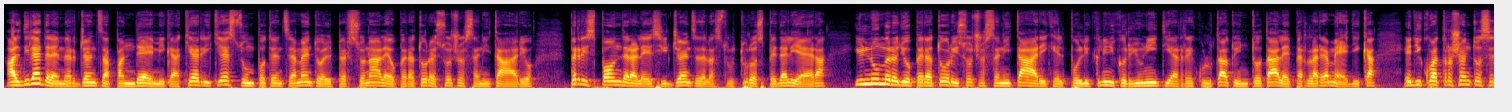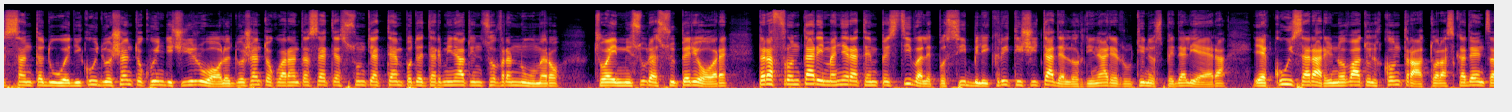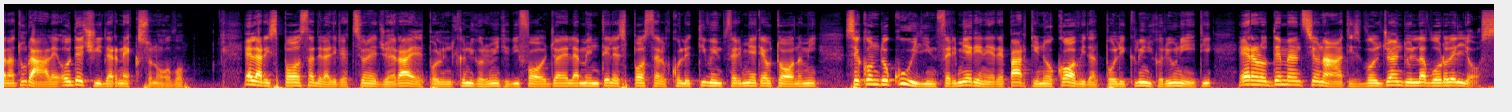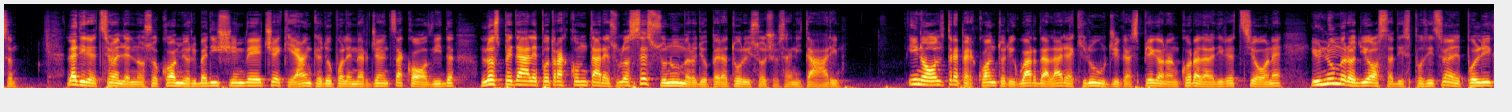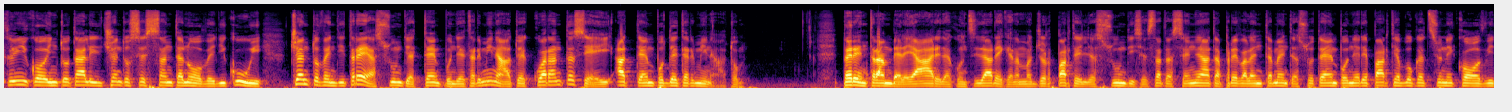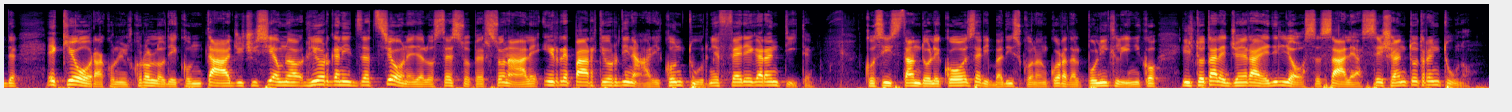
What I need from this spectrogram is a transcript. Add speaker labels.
Speaker 1: Al di là dell'emergenza pandemica che ha richiesto un potenziamento del personale operatore sociosanitario per rispondere alle esigenze della struttura ospedaliera, il numero di operatori sociosanitari che il Policlinico Riuniti ha reclutato in totale per l'area medica è di 462, di cui 215 di ruolo e 247 assunti a tempo determinato in sovrannumero, cioè in misura superiore, per affrontare in maniera tempestiva le possibili criticità dell'ordinaria routine ospedaliera e a cui sarà rinnovato il contratto alla scadenza naturale o deciderne ex novo. È la risposta della Direzione Generale del Policlinico Riuniti di Foggia alle lamentele esposte al collettivo Infermieri Autonomi, secondo cui gli infermieri nei reparti no Covid al Policlinico Riuniti erano demansionati svolgendo il lavoro degli OS. La direzione del nosocomio ribadisce invece che anche dopo l'emergenza Covid l'ospedale potrà contare sullo stesso numero di operatori sociosanitari. Inoltre, per quanto riguarda l'area chirurgica, spiegano ancora dalla direzione, il numero di ossa a disposizione del Policlinico è in totale di 169, di cui 123 assunti a tempo indeterminato e 46 a tempo determinato. Per entrambe le aree da considerare che la maggior parte degli assunti sia stata assegnata prevalentemente a suo tempo nei reparti a vocazione Covid e che ora, con il crollo dei contagi, ci sia una riorganizzazione dello stesso personale in reparti ordinari con turni e ferie garantite. Così stando le cose, ribadiscono ancora dal Policlinico, il totale generale degli OS sale a 631.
